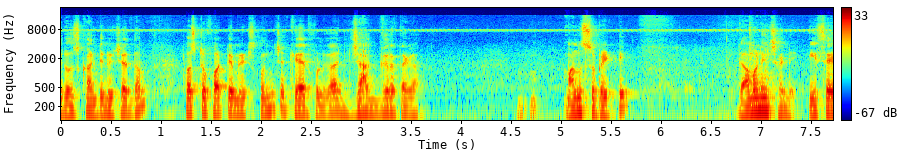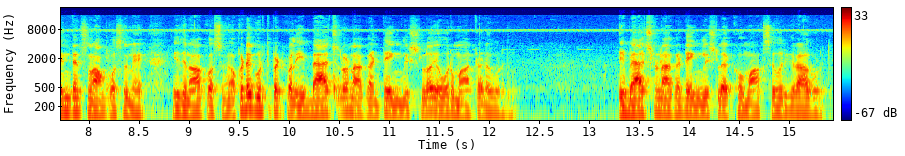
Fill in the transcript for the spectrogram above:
ఈరోజు కంటిన్యూ చేద్దాం. ఫస్ట్ ఫార్టీ మినిట్స్ కొంచెం కేర్ఫుల్గా జాగ్రత్తగా మనసు పెట్టి గమనించండి. ఈ సెంటెన్స్ నా కోసమే ఇది నా కోసమే. ఒకటే గుర్తుపెట్టుకోవాలి. ఈ బ్యాచ్లో నాకంటే ఇంగ్లీష్లో ఎవరు మాట్లాడకూడదు. ఈ బ్యాచ్లో నాకంటే ఇంగ్లీష్లో ఎక్కువ మార్క్స్ ఎవరికి రాకూడదు.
